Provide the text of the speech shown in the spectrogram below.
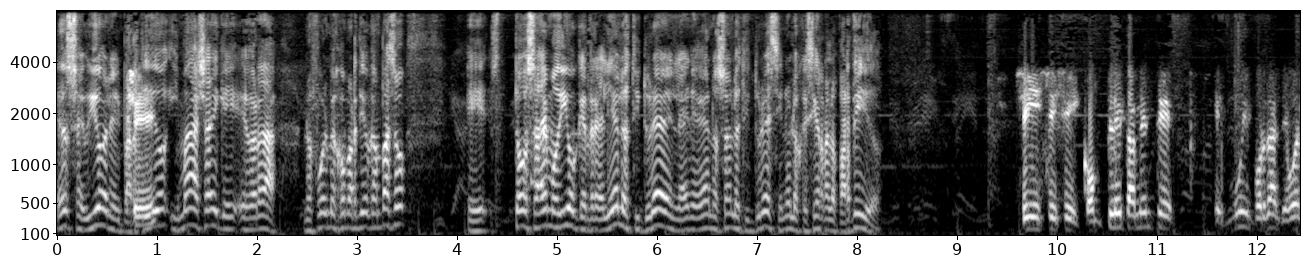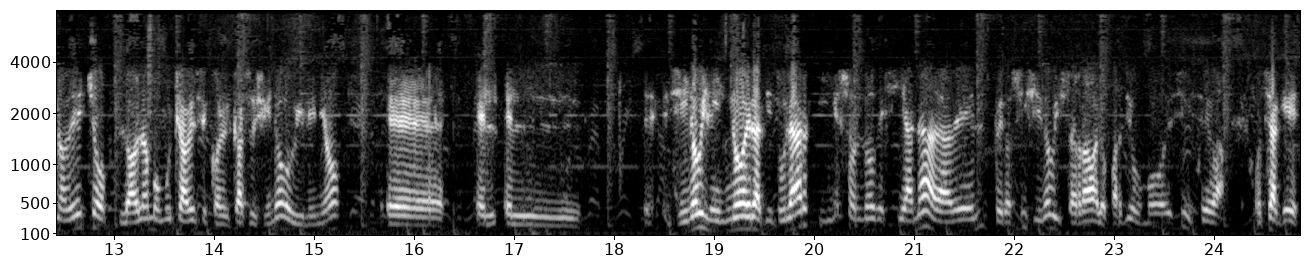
Eso se vio en el partido. Y más allá de que es verdad, no fue el mejor partido de Campazo, eh, todos sabemos, digo, que en realidad los titulares en la NBA no son los titulares, sino los que cierran los partidos. Sí, sí, sí, completamente es muy importante. Bueno, de hecho, lo hablamos muchas veces con el caso de Ginóbili, ¿no? Eh, el, el, eh, Ginóbili no era titular y eso no decía nada de él, pero sí Ginóbili cerraba los partidos, como vos decís, Seba. O sea que,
